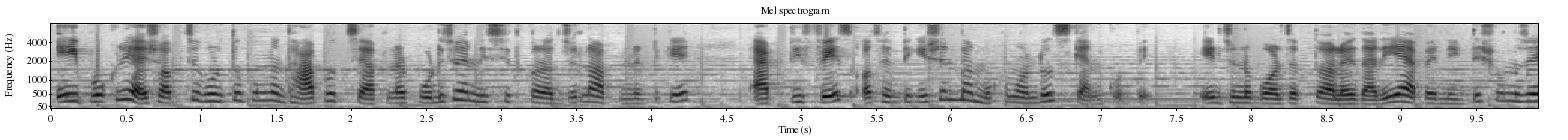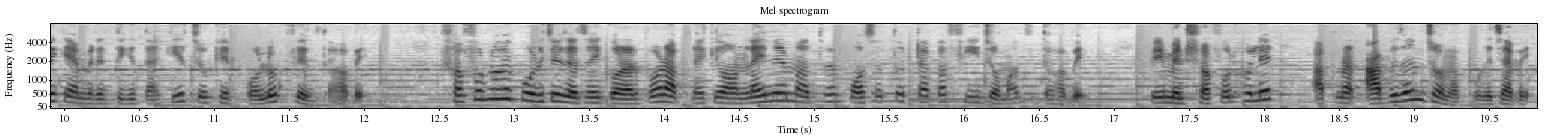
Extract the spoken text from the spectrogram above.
এই প্রক্রিয়ায় সবচেয়ে গুরুত্বপূর্ণ ধাপ হচ্ছে আপনার পরিচয় নিশ্চিত করার জন্য আপনাকে অ্যাপটি ফেস অথেন্টিকেশন বা মুখমণ্ডল স্ক্যান করবে। এর জন্য পর্যাপ্ত আলোয় দাঁড়িয়ে অ্যাপের নির্দেশ অনুযায়ী ক্যামেরার দিকে তাকিয়ে চোখের পলক ফেলতে হবে। সফলভাবে পরিচয় যাচাই করার পর আপনাকে অনলাইনের মাধ্যমে পঁচাত্তর টাকা ফি জমা দিতে হবে। পেমেন্ট সফল হলে আপনার আবেদন জমা পড়ে যাবে।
